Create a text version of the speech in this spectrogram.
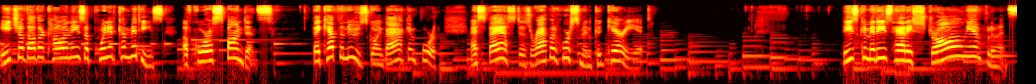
Each of the other colonies appointed committees of correspondence. They kept the news going back and forth as fast as rapid horsemen could carry it. These committees had a strong influence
